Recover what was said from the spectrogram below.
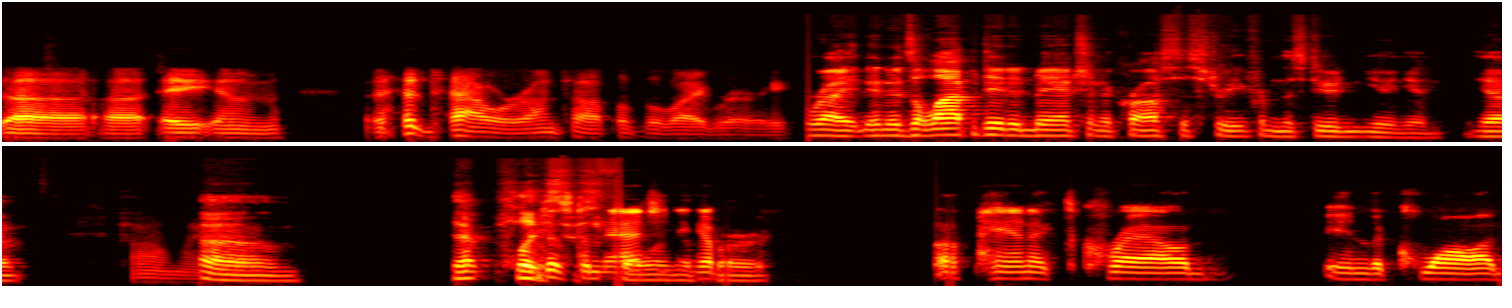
uh, uh, AM tower on top of the library. Right, and a dilapidated mansion across the street from the student union. Yep. Oh my god. Um, that place Just is falling imagining a- apart. a panicked crowd in the quad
